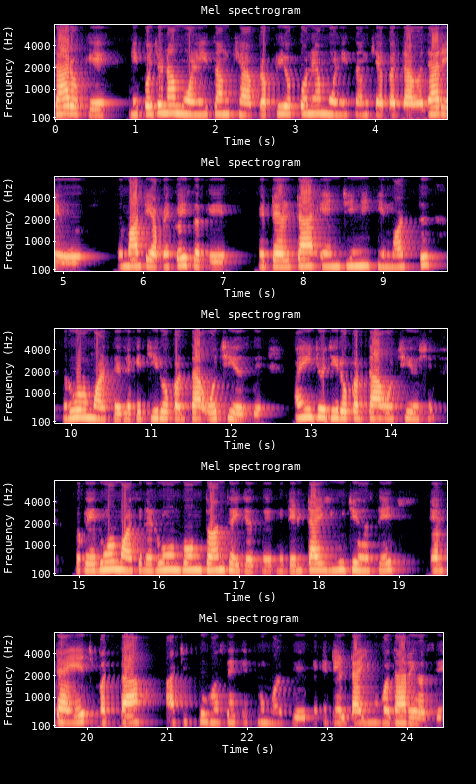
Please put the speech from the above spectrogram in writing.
ધારો કે નિપજોના મોલની સંખ્યા, પ્રક્રિયકોના મોલની સંખ્યા કરતાં વધારે હોય માટે આપણે કહી શકીએ કે ડેલ્ટા એનજીની કિંમત ઋણ મળશે, એટલે કે જીરો કરતાં ઓછી હશે. અહીં જો જીરો કરતાં ઓછી હશે, તો કે ઋણ મળશે, એટલે ઋણ ઋણ ધન થઈ જશે, એટલે ડેલ્ટા યુ જે હશે, ડેલ્ટા એચ વત્તા આ જેટલું હશે તેટલું મળશે, એટલે કે ડેલ્ટા યુ વધારે હશે.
